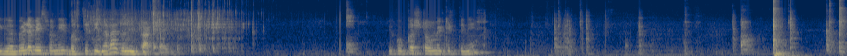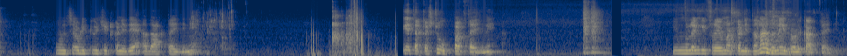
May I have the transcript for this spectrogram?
ಈಗ ಬೇಳೆ ಬೇಯಿಸುವಾಗ ನೀರು ಬಸ್ತಿಟ್ಟಿದ್ನಲ್ಲ ಅದನ್ನು ಇದಕ್ಕೆ ಇದ್ದೆ. ಈ ಕುಕ್ಕರ್ ಸ್ಟವ್ ಮೇಕಿಡ್ತೀನಿ ಹುಣಸೆ ಹುಳಿ ಕ್ಯೂಚಿಟ್ಕೊಂಡಿದೆ ಅದು ಹಾಕ್ತಾ ಇದ್ದೀನಿ. ತಕ್ಕಷ್ಟು ಉಪ್ಪು ಹಾಕ್ತಾ ಇದ್ದೀನಿ. ಈ ಮೂಲಂಗಿ ಫ್ರೈ ಮಾಡ್ಕೊಂಡಿದ್ದಲ್ಲ, ಅದನ್ನು ಇದ್ರೊಳಗೆ ಹಾಕ್ತಾಯಿದ್ದೀನಿ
